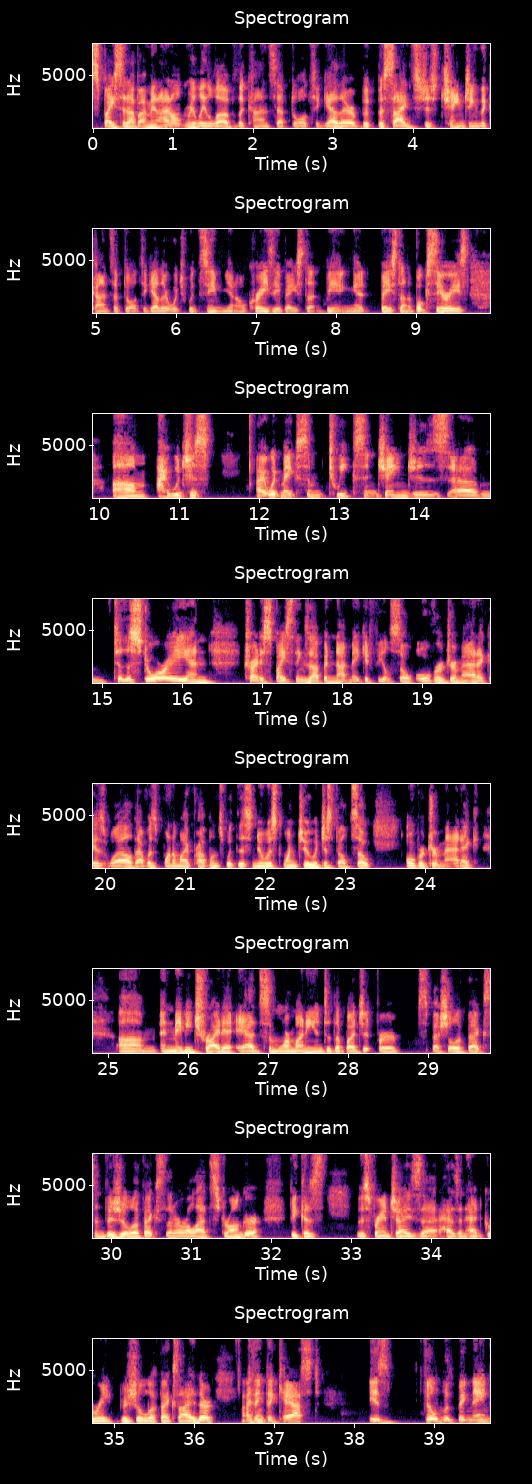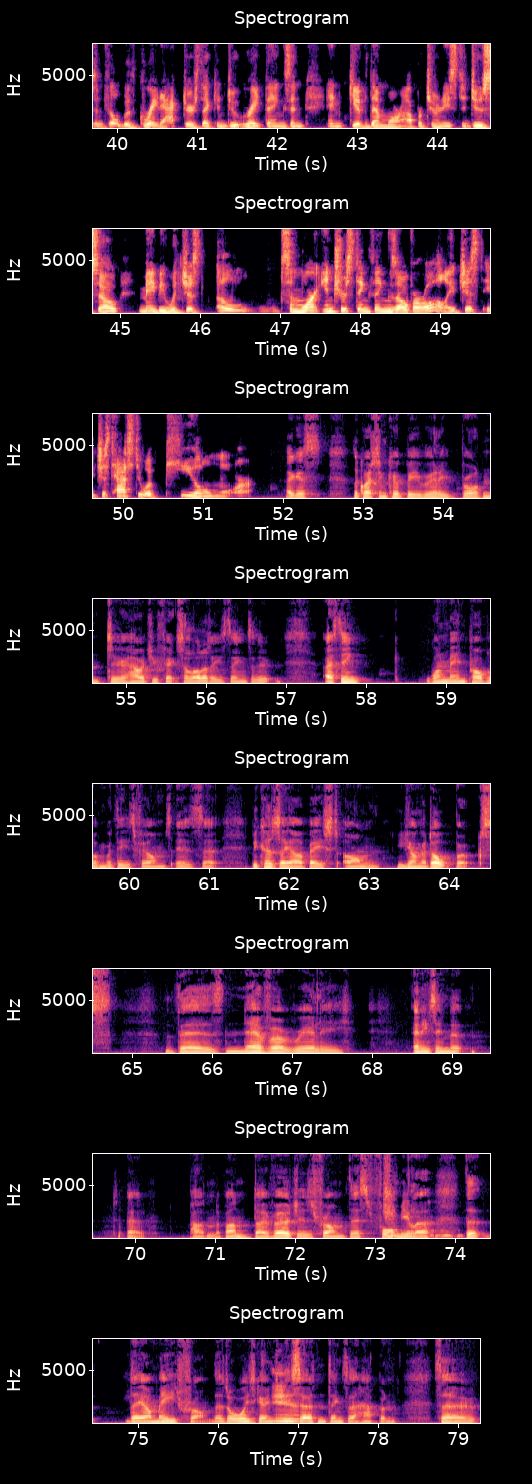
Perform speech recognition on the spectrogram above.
spice it up. I mean, I don't really love the concept altogether, but besides just changing the concept altogether, which would seem you know crazy based on being it based on a book series, um, I would just I would make some tweaks and changes um, to the story and try to spice things up and not make it feel so over dramatic as well. That was one of my problems with this newest one too. It just felt so over dramatic, um, and maybe try to add some more money into the budget for special effects and visual effects that are a lot stronger because this franchise uh, hasn't had great visual effects either. I think the cast is filled with big names and filled with great actors that can do great things and and give them more opportunities to do so maybe with just a, some more interesting things overall. It just it just has to appeal more. I guess the question could be really broadened to how would you fix a lot of these things? I think one main problem with these films is that because they are based on young adult books there's never really anything that, uh, pardon the pun, diverges from this formula that they are made from. There's always going to yeah. be certain things that happen. So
